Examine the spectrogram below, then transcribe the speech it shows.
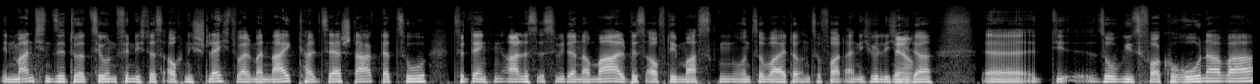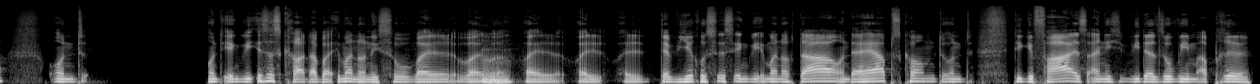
in manchen Situationen finde ich das auch nicht schlecht, weil man neigt halt sehr stark dazu, zu denken, alles ist wieder normal, bis auf die Masken und so weiter und so fort. Eigentlich will ich Ja. wieder äh, die, so wie es vor Corona war und und irgendwie ist es gerade aber immer noch nicht so, weil, weil, Mhm. weil, weil, weil der Virus ist irgendwie immer noch da und der Herbst kommt und die Gefahr ist eigentlich wieder so wie im April.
